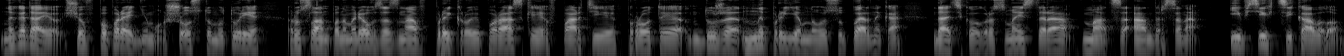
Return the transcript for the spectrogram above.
Нагадаю, що в попередньому шостому турі Руслан Пономарьов зазнав прикрої поразки в партії проти дуже неприємного суперника датського гросмейстера Матса Андерсена. І всіх цікавило,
